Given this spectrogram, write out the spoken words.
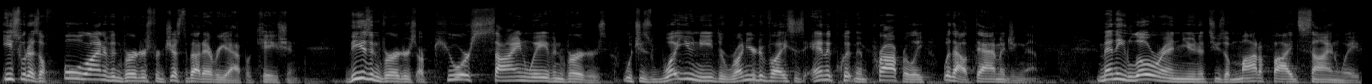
Eastwood has a full line of inverters for just about every application. These inverters are pure sine wave inverters, which is what you need to run your devices and equipment properly without damaging them. Many lower end units use a modified sine wave.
